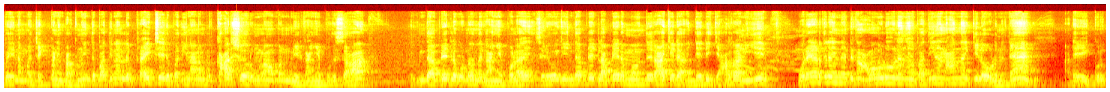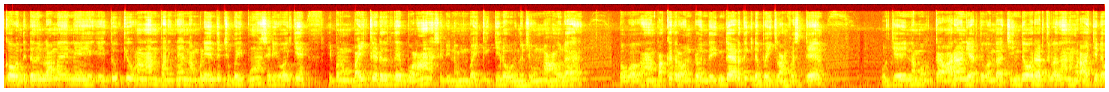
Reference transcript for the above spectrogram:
போய் நம்ம செக் பண்ணி பார்க்கணும். இந்த பார்த்தீங்கன்னா லெஃப்ட் ரைட் சைடு பார்த்தீங்கன்னா நம்மளுக்கு கார் ஷோரூம்லாம் ஓப்பன் பண்ணியிருக்காங்க புதுசாக இந்த அப்டேட்டில் கொண்டு வந்திருக்காங்க போல். சரி ஓகே இந்த அப்டேட்டில் அப்படியே நம்ம வந்து ராக்கெட் டேடி யாரா நீ? ஒரே இடத்துல நின்றுட்டு அவங்களும் அவன் பார்த்தீங்கன்னா நான் தான் கீழே விழுந்துட்டேன். அடே குறுக்க வந்துட்டதும் இல்லாமல் என்னை தூக்கி விட்றானான்னு பாருங்களேன். நம்மளே எந்திரிச்சு பைப்போம் சரி ஓகே இப்போ நம்ம பைக் எடுத்துகிட்டே போகலாம் சரி நம்ம பைக்கு கீழே விழுந்துச்சு ஒன்றும் ஆகலை. இப்போ பக்கத்தில் வந்துட்டு வந்து இந்த இடத்துக்கிட்ட போய்க்கலாம் ஃபஸ்ட்டு ஓகே நம்ம க வர வேண்டிய இடத்துக்கு வந்தாச்சு. இந்த ஒரு இடத்துல தான் நம்ம ராக்கெட்டை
